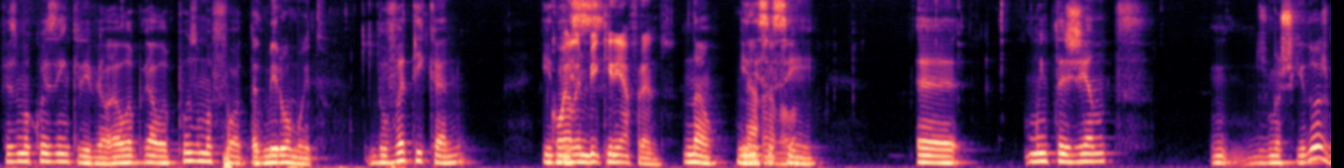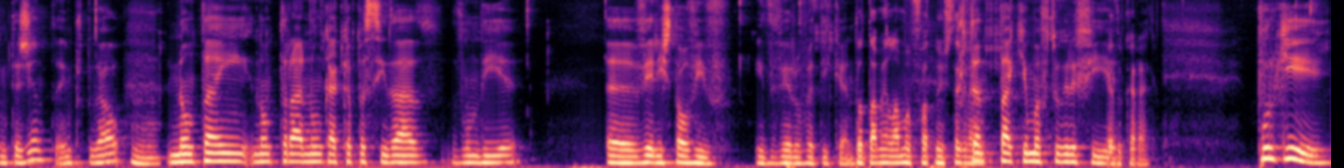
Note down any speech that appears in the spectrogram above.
fez uma coisa incrível. Ela, ela pôs uma foto admiro-a muito. do Vaticano e Com ela em disse, biquíni à frente. Não, e Não. disse Ah, assim: "Uh, muita gente dos meus seguidores, muita gente em Portugal, Hum. não tem, não terá nunca a capacidade de um dia uh, ver isto ao vivo e de ver o Vaticano. Então também lá uma foto no Instagram. Portanto, está aqui uma fotografia. é do caralho. Porquê?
